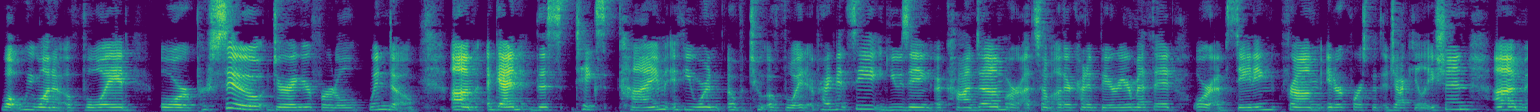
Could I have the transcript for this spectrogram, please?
what we want to avoid or pursue during your fertile window. Um, again, this takes time if you want to avoid a pregnancy using a condom or some other kind of barrier method or abstaining from intercourse with ejaculation um,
